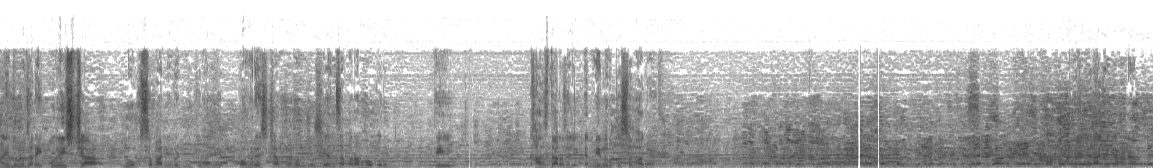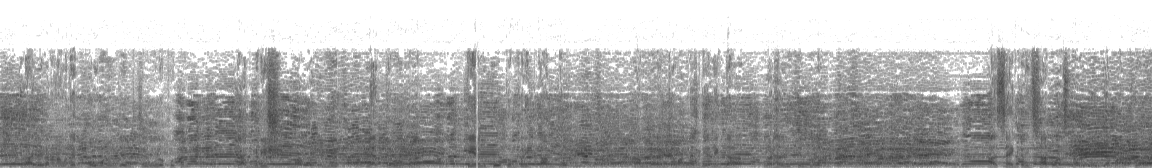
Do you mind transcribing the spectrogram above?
आणि दोन हजार एकोणीसच्या लोकसभा निवडणुकीमध्ये काँग्रेसच्या मोहन जोशी यांचा पराभव करून ते खासदार झाले त्यांनी लोकसभा गाठली पुण्याच्या राजकारणात राजकारणामध्ये भाऊ म्हणून ज्यांची ओळख होती त्या गिरीश बापट यांनी आपल्या तरुणपणात टेलको कंपनीत काम केलं. कामगारांच्या मागण्यासाठी अनेकदा लढा देखील दिला. आज सायंकाळी सात वाजता त्यांच्या पार्थिवावर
